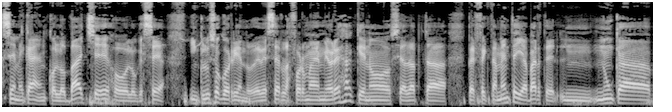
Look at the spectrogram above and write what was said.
se me caen con los baches o lo que sea, incluso corriendo. Debe ser la forma de mi oreja que no se adapta perfectamente y aparte nunca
